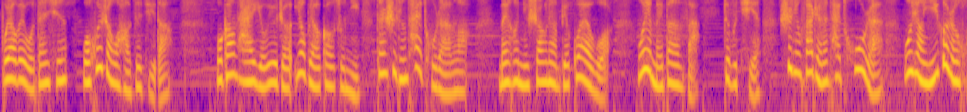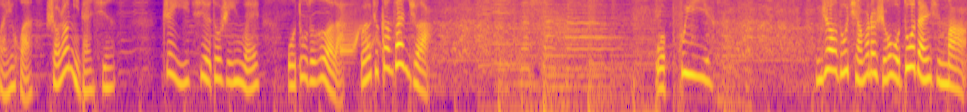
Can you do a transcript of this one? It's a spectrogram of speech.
不要为我担心，我会照顾好自己的。我刚才犹豫着要不要告诉你，但事情太突然了，没和你商量，别怪我。我也没办法，对不起。事情发展的太突然，我想一个人缓一缓，少让你担心。这一切都是因为我肚子饿了，我要去干饭去了。我呸！你知道读前面的时候我多担心吗？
